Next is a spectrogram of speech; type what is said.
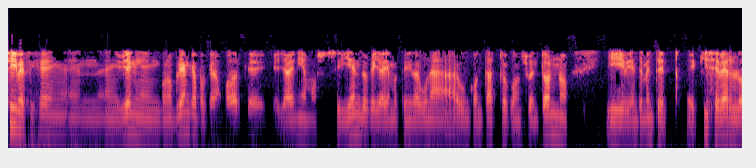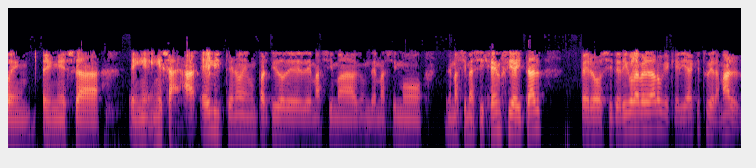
sí me fijé en, en, en Jenny, en Conoplianca, porque era un jugador que, que, ya veníamos siguiendo, que ya habíamos tenido alguna, algún contacto con su entorno y evidentemente eh, quise verlo en, en esa en, esa élite no en un partido de, de máxima de máximo de máxima exigencia y tal pero si te digo la verdad lo que quería es que estuviera mal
